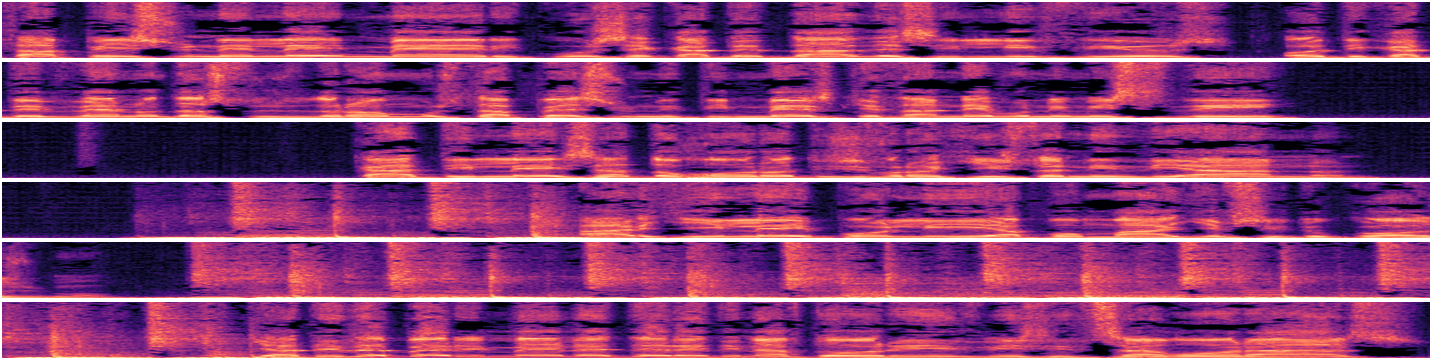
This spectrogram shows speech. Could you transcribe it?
θα πείσουν λέει μερικούς εκατεντάδες ηλίθιους ότι κατεβαίνοντας στους δρόμους θα πέσουν οι τιμές και θα ανέβουν οι μισθοί. Κάτι λέει σαν το χορό της βροχής των Ινδιάνων. Αργεί λέει πολύ η απομάγευση του κόσμου. Γιατί δεν περιμένετε ρε την αυτορύθμιση της αγοράς;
